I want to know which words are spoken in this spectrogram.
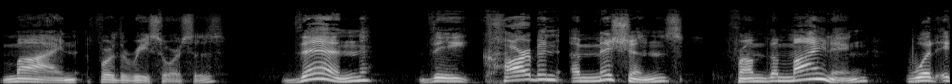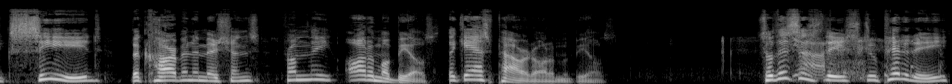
mine for the resources, then the carbon emissions from the mining would exceed the carbon emissions from the automobiles, the gas powered automobiles. So this Yeah. is the stupidity.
